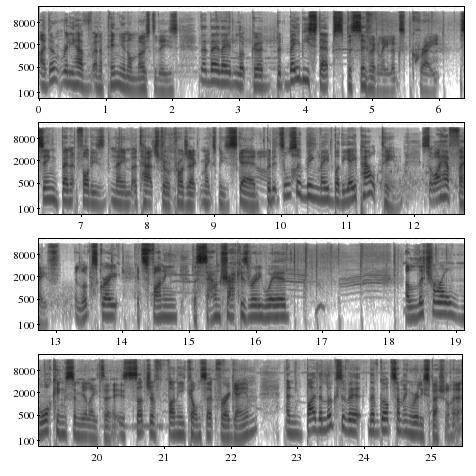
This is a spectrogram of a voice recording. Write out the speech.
I don't really have an opinion on most of these. They, they, they look good, but Baby Steps specifically looks great. Seeing Bennett Foddy's name attached to a project makes me scared, oh, but it's also being made by the Ape Out team, so I have faith. It looks great, it's funny, the soundtrack is really weird. A literal walking simulator is such a funny concept for a game, and by the looks of it, they've got something really special here.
